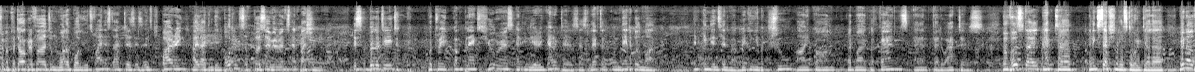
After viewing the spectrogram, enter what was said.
From a photographer to one of Bollywood's finest actors is inspiring, highlighting the importance of perseverance and passion. His ability to portray complex, humorous, and endearing characters has left an indelible mark in Indian cinema, making him a true icon admired by fans and fellow actors. A versatile actor, an exceptional storyteller, winner of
